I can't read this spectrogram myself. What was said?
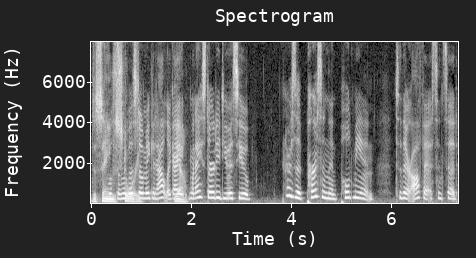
the same well, some story. of us don't make it out. Like I, when I started USU, there was a person that pulled me in to their office and said,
